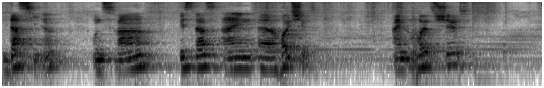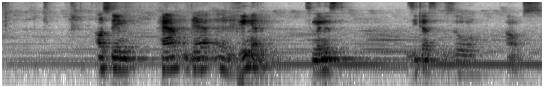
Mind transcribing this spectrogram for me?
das hier. Und zwar ist das ein äh, Holzschild. Ein Holzschild aus dem Herr der Ringe. Zumindest sieht das so aus.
